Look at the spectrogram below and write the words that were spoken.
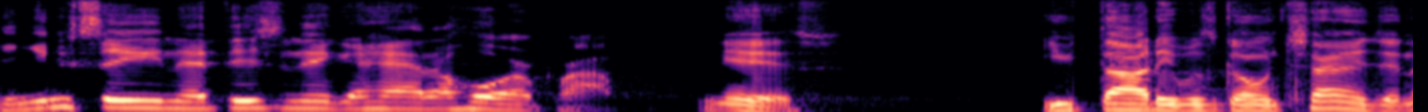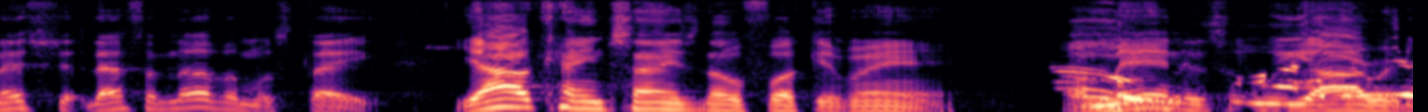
And you seen that this nigga had a horror problem. Yes. You thought he was gonna change, and that's that's another mistake. Y'all can't change no fucking man. A man is who he already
